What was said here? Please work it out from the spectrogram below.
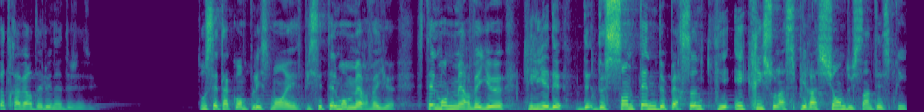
Qu'au travers des lunettes de Jésus tout cet accomplissement. Et puis c'est tellement merveilleux. C'est tellement merveilleux qu'il y ait de, centaines de personnes qui aient écrit sous l'inspiration du Saint-Esprit,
